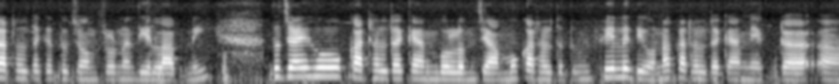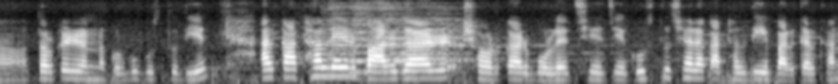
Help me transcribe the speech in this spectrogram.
কাঁঠালটাকে তো যন্ত্রণা দিয়ে লাভ নেই। তো যাই হোক, কাঁঠালটাকে আমি বললাম যে, আম্মু, কাঁঠালটা তুমি ফেলে দিও না, কাঁঠালটাকে আমি একটা তরকারি রান্না করব গুস্ত দিয়ে। আর কাঁঠালের বার্গার সরকার বলেছে যে, গুস্ত ছাড়া কাঁঠাল দিয়ে বার্গার খান।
